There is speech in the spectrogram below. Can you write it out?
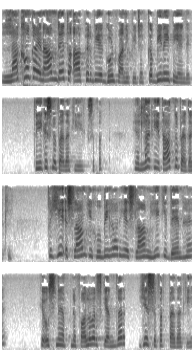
لاکھوں کا انعام دے تو آپ پھر بھی ایک گھونٹ پانی پی جائیں کبھی نہیں پیئیں گے۔ تو یہ کس نے پیدا کی صفت؟ یہ اللہ کی اطاعت نے پیدا کی۔ تو یہ اسلام کی خوبی ہے اور یہ اسلام ہی کی دین ہے کہ اس نے اپنے فالوورز کے اندر یہ صفت پیدا کی۔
